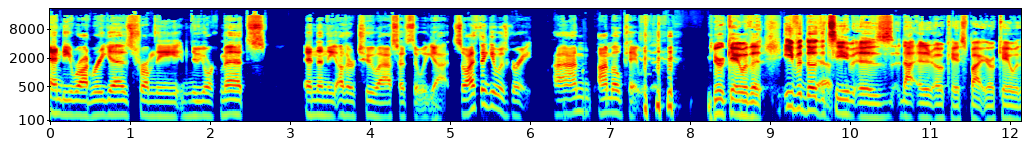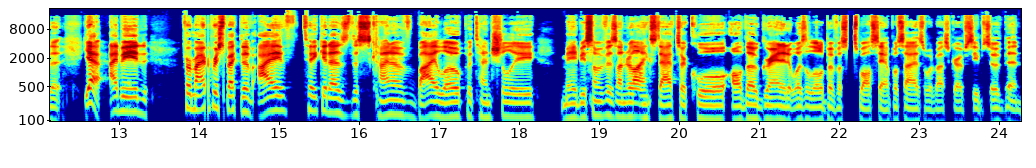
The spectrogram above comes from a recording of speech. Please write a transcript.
Endy Rodriguez from the New York Mets, and then the other two assets that we got. So I think it was great. I'm I'm okay with it. you're okay with it, even though yeah. the team is not in an okay spot. You're okay with it. Yeah, I mean, from my perspective, I take it as this kind of buy low potentially. Maybe some of his underlying stats are cool, although granted it was a little bit of a small sample size. What Musgrove seems to have been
